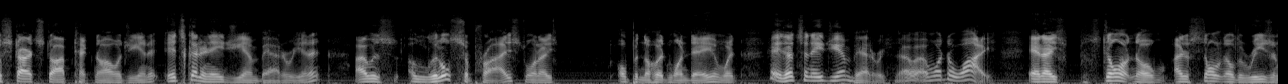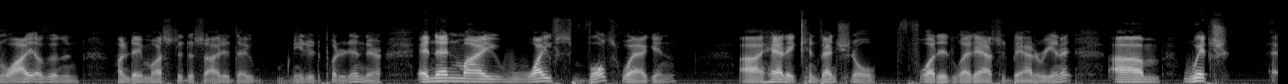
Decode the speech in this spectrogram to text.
start-stop technology in it. It's got an AGM battery in it. I was a little surprised when I opened the hood one day and went, "Hey, that's an AGM battery. I, I wonder why." And I still don't know. I still don't know the reason why, other than Hyundai must have decided they needed to put it in there. And then my wife's Volkswagen uh, had a conventional flooded lead acid battery in it, um, which uh,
